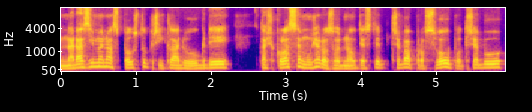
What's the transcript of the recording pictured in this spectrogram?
narazíme na spoustu příkladů, kdy ta škola se může rozhodnout, jestli třeba pro svou potřebu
